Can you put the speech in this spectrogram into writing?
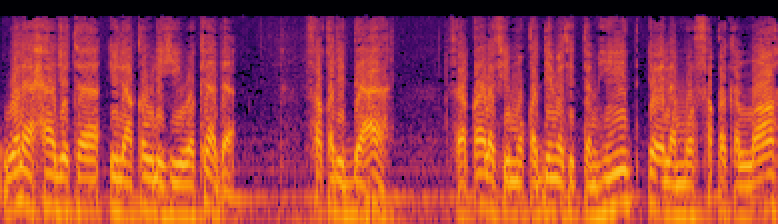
ولا حاجة إلى قوله وكاد فقد ادعاه فقال في مقدمة التمهيد اعلم وفقك الله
